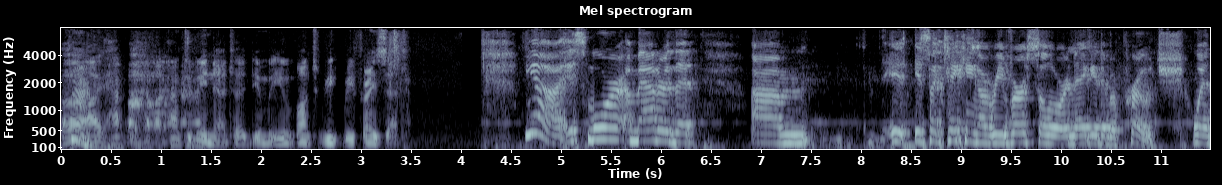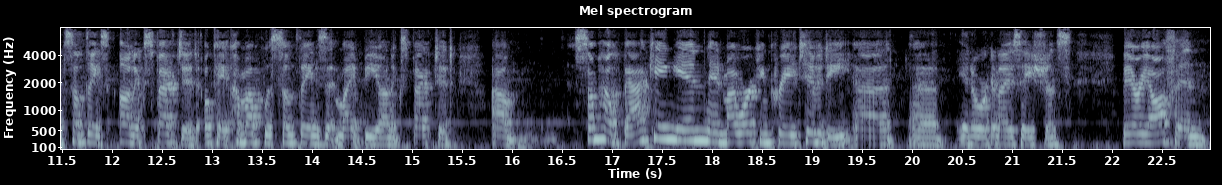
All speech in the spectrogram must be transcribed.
Uh, hmm. I have, how do you mean that? Uh, you want to re- rephrase that? Yeah, it's more a matter that um, it, it's like taking a reversal or a negative approach when something's unexpected. Okay, come up with some things that might be unexpected. Um, somehow backing in in my work in creativity uh, uh, in organizations very often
